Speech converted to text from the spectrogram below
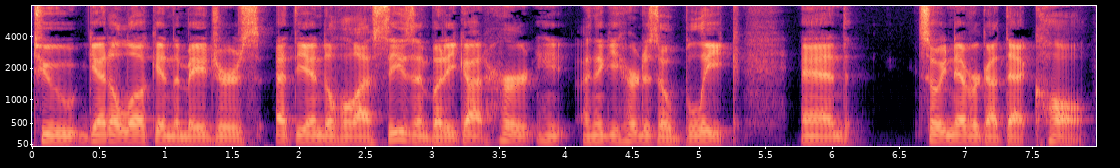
to get a look in the majors at the end of the last season, but he got hurt. He, I think he hurt his oblique. And so he never got that call.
